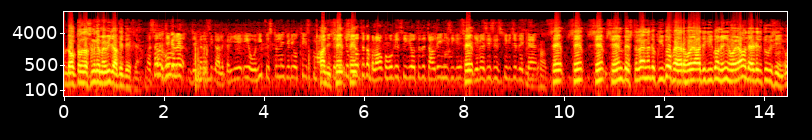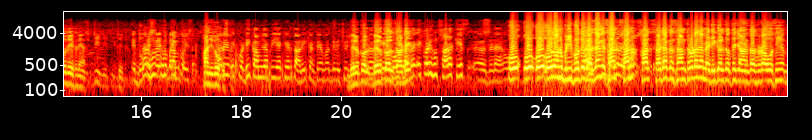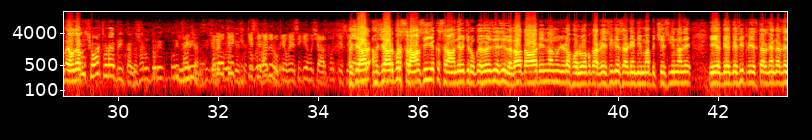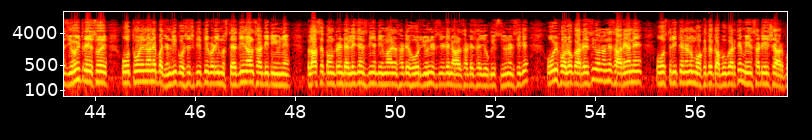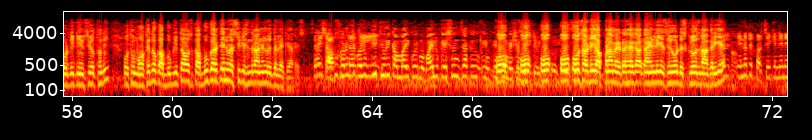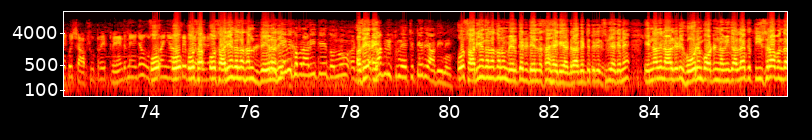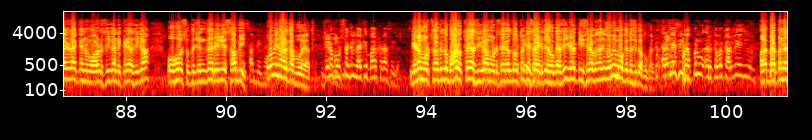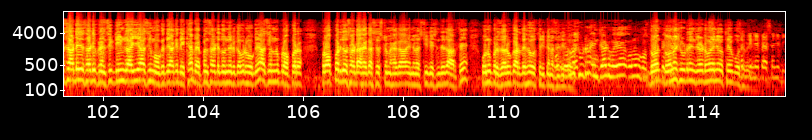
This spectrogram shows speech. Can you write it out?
ਡਾਕਟਰ ਦੱਸਣਗੇ ਮੈਂ ਵੀ ਜਾ ਕੇ ਦੇਖ ਰਿਹਾ ਸਰ ਜੇਕਰ ਜੇਕਰ ਅਸੀਂ ਗੱਲ ਕਰੀਏ ਇਹ ਉਹੀ ਪਿਸਟਲ ਨੇ ਜਿਹੜੇ ਉੱਥੇ ਇਸਤੇਮਾਲ ਹਾਂਜੀ, ਕੀਤੇ same- ਕਿਉਂਕਿ same- ਉੱਥੇ ਤਾਂ ਬਲੌਕ ਹੋ ਗਏ ਸੀਗੇ ਉੱਥੇ ਤਾਂ ਚੱਲਦੇ ਹੀ ਨਹੀਂ ਸੀਗੇ। Same- ਜਿਵੇਂ ਅਸੀਂ ਸੀਸੀਟੀਵੀ 'ਚ ਦੇਖਿਆ ਹੈ। Same same same same pistol ਹੈ ਇਹਨਾਂ ਚੋਂ ਕਿਤੋਂ ਫਾਇਰ ਹੋਇਆ ਅੱਜ ਕਿਤੋਂ ਨਹੀਂ ਹੋਇਆ that is to be seen ਉਹ ਦੇਖਦੇ ਹਾਂ ਅਸੀਂ। ਜੀ ਜੀ ਜੀ। ਠੀਕ। ਇਹ ਦੋ ਪਿਸਟਲ ਇੱਥੋਂ ਬਰਾਮਦ ਹੋਏ ਸਰ। ਹਾਂਜੀ ਦੋ ਸਰ ਇਹ ਪਿਸਟਲ। ਇੱਕ ਵੱਡੀ ਕਾਮਯਾਬੀ ਹੈ ਕਿ 48 ਘੰਟਿਆਂ ਬਾਅਦ ਦੇ ਵਿੱਚ ਵਿੱਚ ਬਿਲਕੁਲ, ਪੂਰਾ ਬਿਲਕੁਲ, case solve ਸਾਡੇ- ਕਰ ਲਿਆ। ਇੱਕ ਵਾਰੀ ਹੁਣ ਸਾਰਾ ਕੇਸ ਜਿਹੜਾ ਹੈ ਉਹ ਉਹ ਉਹ ਉਹ ਉਹ ਤੁਹਾਨੂੰ ਬਰੀਫ ਹੋਤੇ ਕਰ ਦਾਂਗੇ ਸਾਨੂੰ ਸਾਨੂੰ ਸਾਨੂੰ- ਸਾਡਾ ਕੰਸਰਨ ਥੋੜਾ ਜਿਹਾ ਮੈਡੀਕਲ ਤੇ ਉੱਥੇ ਜਾਣ ਦਾ ਥੋੜਾ ਉਹ ਸੀ ਮੈਂ ਉਹਦਾ ਸ਼ਾਰਟ ਥੋੜਾ ਬਰੀਫ ਕਰ ਦਿਓ ਸਰ ਪੂਰੀ ਪੂਰੀ ਥਿਊਰੀ ਸਰ ਉੱਥੇ ਕਿਸ ਜਗ੍ਹਾ ਤੇ ਰੁਕੇ ਹੋਏ ਸੀਗੇ? ਹੁਸ਼ਿਆਰਪੁਰ ਕਿਸ ਜਗ੍ਹਾ ਹੁਸ਼ਿਆਰ ਹੁਸ਼ਿਆਰਪੁਰ ਸਰਾਂ ਸੀ, ਇੱਕ ਸਰਾਂ ਦੇ ਵਿੱਚ ਰੁਕੇ ਹੋਏ ਸੀ। ਅਸੀਂ ਲਗਾਤਾਰ ਇਹਨਾਂ ਨੂੰ ਜਿਹੜਾ ਫਾਲੋ ਅਪ ਕਰ ਰਹੇ ਸੀਗੇ, ਸਾਡੀਆਂ ਟੀਮਾਂ ਪਿੱਛੇ ਸੀ ਇਹਨਾਂ ਦੇ। ਇਹ ਅੱਗੇ ਅੱਗੇ ਸੀ ਟਰੇਸ ਕਰਦਿਆਂ ਕਰਦੇ ਜਿਉਂ ਹੀ ਟਰੇਸ ਹੋਏ, ਉਥੋਂ ਇਹਨਾਂ ਨੇ ਭੱਜਣ ਦੀ ਕੋਸ਼ਿਸ਼ ਕੀਤੀ ਬੜੀ ਮੁਸਤੈਦੀ ਨਾਲ ਸਾਡੀ ਟੀਮ ਨੇ। ਪਲੱਸ ਕਾਊਂਟਰ ਇੰਟੈਲੀਜੈਂਸ ਦੀਆਂ ਟੀਮਾਂ ਜਾਂ ਸਾਡੇ ਹੋਰ ਯੂਨਿਟਸ ਜਿਹੜੇ ਨਾਲ ਸਾਡੇ ਸਹਿਯੋਗੀ ਯੂਨਿਟ ਸੀਗੇ, ਉਹ ਵੀ ਫਾਲੋ ਕਰ ਰਹੇ ਸੀ। ਉਹਨਾਂ ਨੇ ਸਾਰਿਆਂ ਨੇ ਉਸ ਤਰੀਕੇ ਇਹਨਾਂ ਨੂੰ ਮੌਕੇ ਤੇ ਕਾਬੂ ਕਰਕੇ ਮੇਨ ਸਾਡੀ ਹੁਸ਼ਿਆਰਪੁਰ ਦੀ ਟੀਮ ਸੀ ਉੱਥੋਂ ਦੀ, ਉੱਥੋਂ ਮੌਕੇ ਤੋਂ ਕਾਬੂ ਕੀਤਾ। ਉਸ ਕਾਬੂ ਕਰਕੇ ਇਨਵੈਸਟੀਗੇਸ਼ਨ ਸਿੰਧਰਾਣੇ ਨੂੰ ਇੱਧਰ ਲੈ ਕੇ ਆ ਰਹੇ ਸੀ। ਸਰ ਇਹ ਕਾਬੂ ਕਰਨ ਸ਼ੂਟਰ ਮੈਨੂੰ ਕੀ ਥਿਉਰੀ ਕੰਮ ਆਈ? ਕੋਈ ਮੋਬਾਈਲ ਲੋਕੇਸ਼ਨ ਜਾਂ ਕੋਈ ਇਨਫੋਰਮੇਸ਼ਨ ਉਹ ਉਹ ਉਹ ਉਹ ਸਾਡੀ ਆਪਣਾ ਮੈਟਰ ਹੈਗਾ। ਕਾਈਂਡਲੀ ਅਸੀਂ ਉਹ ਡਿਸਕਲੋਜ਼ ਨਾ ਕਰੀਏ। ਇਹਨਾਂ ਤੇ ਪਰਚੇ ਕਿੰਨੇ ਨੇ? ਕੋਈ ਸ਼ਾਰਪ ਸ਼ੂਟਰ ਟ੍ਰੇਨਡ ਨੇ ਜਾਂ ਉਸ ਤਰ੍ਹਾਂ ਹੀ ਆਪੇ ਉਹ ਸਾਰੀਆਂ ਗੱਲਾਂ ਸਾਨੂੰ ਡਿਟੇਲ ਅਸੀਂ ਇਹ ਵੀ ਖਬਰ ਆ ਰਹੀ ਕਿ ਦੋਨੋਂ ਅਸੀਂ- ਡਰਗ ਲਿਫਟ ਨੇ ਚਿੱਟੇ ਦੇ ਆਦੀ ਨੇ। ਉਹ ਸਾਰੀਆਂ ਗੱਲਾਂ ਤੁਹਾਨੂੰ ਮਿਲ ਕੇ ਡਿਟੇਲ ਦੱਸਾਂ ਹੈਗੇ ਆ। ਡਰਗ ਟਿਕਟਿਕਸ ਵੀ ਹੈਗੇ ਨੇ। ਇਹਨਾਂ ਦੇ ਨਾਲ ਜਿਹੜੀ ਹੋਰ ਇੰਪੋਰਟੈਂਟ ਨਵੀਂ ਗੱਲ ਹੈ ਕਿ ਤੀਸਰਾ ਬੰਦਾ ਜਿਹੜਾ ਕਿ ਇਨਵੋਲਡ ਸੀਗਾ ਨਿਕਲਿਆ ਸੀਗਾ ਉਹ ਸੁਖਜਿੰਦਰ ਰੇਲੀ ਸਾਬੀ ਸਾਬੀ, ਹਾਂ। ਉਹ ਵੀ ਨਾਲ ਕਾਬੂ ਹੋਇਆ ਉੱਥੇ। ਜਿਹੜਾ ਮੋਟਰਸਾਈਕਲ ਲੈ ਕੇ ਬਾਹਰ ਖੜਾ ਸੀਗਾ। ਜਿਹੜਾ ਮੋਟਰਸਾਈਕਲ ਤੋਂ ਬਾਹਰ ਉਤਰਿਆ ਸੀਗਾ ਮੋਟਰਸਾਈਕਲ ਤੋਂ ਉਤਰ ਕੇ ਸਾਈਡ ਤੇ ਹੋ ਗਿਆ ਸੀ ਜਿਹੜਾ ਤੀਸਰਾ ਬੰਦਾ ਸੀ ਉਹ ਵੀ ਮੌਕੇ ਤੋਂ ਅਸੀਂ ਕਾਬੂ ਕਰ ਲਿਆ। ਇੱਥੇ ਅਸੀਂ ਵੈਪਨ ਰਿਕਵਰ ਕਰ ਲਿਆ ਜੀ ਹੁਣ। ਵੈਪਨ ਸਾਡੇ ਸਾਡੀ ਫੋਰੈਂਸਿਕ ਟੀਮਸ ਆਈ ਆ ਅਸੀਂ ਮੌਕੇ ਤੇ ਆ ਕੇ ਦੇਖਿਆ ਵੈਪਨ ਸਾਡੇ ਦੋਨੇ ਰਿਕਵਰ ਹੋ ਗਏ ਅਸੀਂ ਉਹਨਾਂ ਨੂੰ ਪ੍ਰੋਪਰ ਪ੍ਰੋਪਰ ਜੋ ਸਾਡਾ ਹੈਗਾ ਸਿਸਟਮ ਹੈਗਾ ਇਨਵੈਸਟੀਗੇਸ਼ਨ ਦੇ ਆਧਾਰ ਤੇ ਉਹਨੂੰ ਪ੍ਰੀਜ਼ਰਵ ਕਰਦੇ ਹੋਏ ਉਸ ਤਰੀਕੇ ਨਾਲ ਅਸੀਂ ਦੋਨੋਂ ਸ਼ੂਟਰ ਇੰਜਰਡ ਹੋਏ ਆ ਉਹਨਾਂ ਨੂੰ ਦੋ- ਹਸਪਤਾਲ ਦੋਨੋਂ ਸ਼ੂਟਰ ਇੰਜਰਡ ਹੋਏ ਨੇ ਉੱਥੇ ਉੱਥੇ ਕਿੰਨੇ ਪੈਸੇ ਦੀ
